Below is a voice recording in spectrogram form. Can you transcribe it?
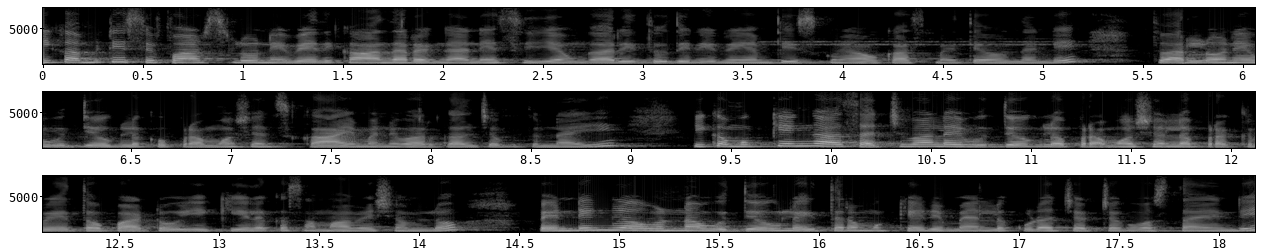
ఈ కమిటీ సిఫార్సులు నివేదిక ఆధారంగానే సీఎం గారి తుది నిర్ణయం తీసుకునే అవకాశం అయితే ఉందండి. త్వరలోనే ఉద్యోగులకు ప్రమోషన్స్ ఖాయమని వర్గాలు చెబుతున్నాయి. ఇక ముఖ్యంగా సచివాలయ ఉద్యోగుల ప్రమోషన్ల ప్రక్రియతో పాటు ఈ కీలక సమావేశంలో పెండింగ్లో ఉన్న ఉద్యోగుల ఇతర ముఖ్య డిమాండ్లు కూడా చర్చకు వస్తాయండి.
